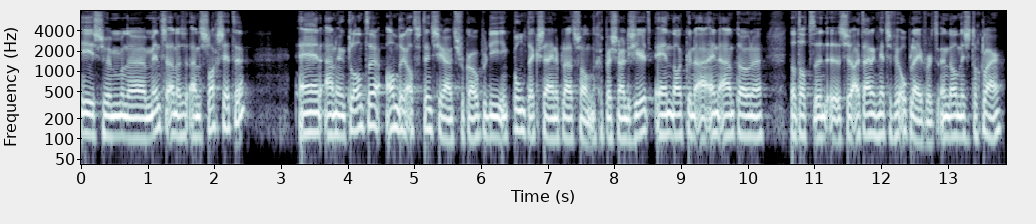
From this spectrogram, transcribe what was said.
is hun eh, mensen aan de, aan de slag zetten en aan hun klanten andere advertentieruimtes verkopen die in context zijn in plaats van gepersonaliseerd en dan kunnen en aantonen dat dat eh, ze uiteindelijk net zoveel oplevert. En dan is het toch klaar?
